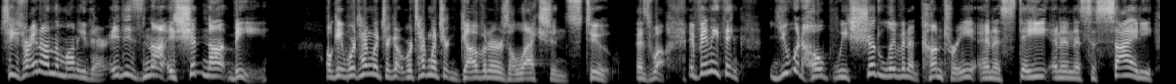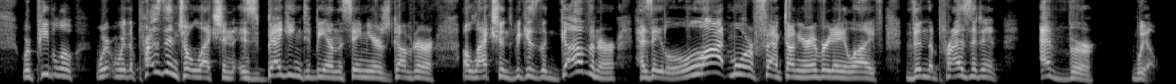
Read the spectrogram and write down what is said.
She's right on the money there. It is not, it should not be. Okay, we're talking about your we're talking about your governor's elections too as well. If anything, you would hope we should live in a country and a state and in a society where people, where, where the presidential election is begging to be on the same year as governor elections because the governor has a lot more effect on your everyday life than the president ever will.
